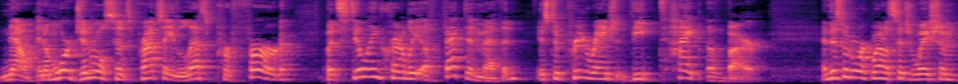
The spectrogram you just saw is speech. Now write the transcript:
Now, in a more general sense, perhaps a less preferred but still incredibly effective method is to prearrange the type of buyer. And this would work well in a situation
